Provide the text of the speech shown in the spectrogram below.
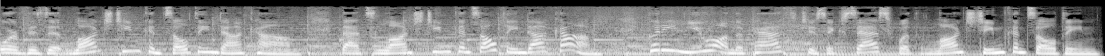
Or visit LaunchTeamConsulting.com. That's LaunchTeamConsulting.com. Putting you on the path to success with Launch Team Consulting.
